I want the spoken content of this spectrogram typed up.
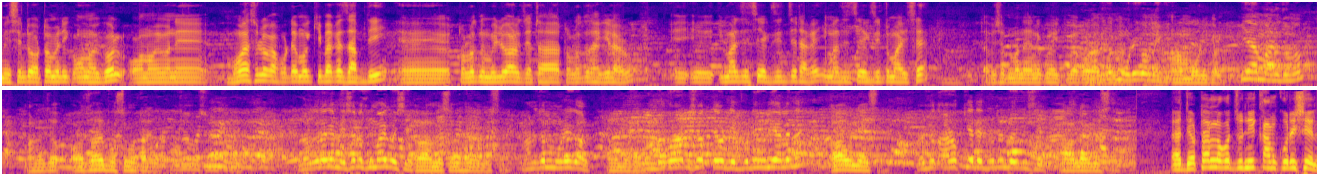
মেচিনটো অট'মেটিক অন হৈ গ'ল। অন হৈ মানে মই আছিলোঁ কাষতে মই কিবাকৈ জাপ দি তলত নুমিলোঁ আৰু জেঠা তলতে থাকিল আৰু। ইমাৰ্জেঞ্চি এক্সিট যে থাকে ইমাৰ্জেঞ্চি এক্সিটটো মাৰিছে। তাৰপিছত মানে এনেকৈ কিবা কৰা গ'ল অঁ মৰি গ'ল। কি নাম মানুহজনৰ? মানুহজন অজয় বসুমতাৰী। লগে লগে মেচিনত সোমাই গৈছে? অঁ মেচিন সোমাই গৈছে। মানুহজন মৰি গ'ল? অঁ মৰি গ'ল। বন্ধ কৰাৰ পিছত তেওঁৰ ডেড বডি উলিয়ালে নে? অঁ উলিয়াইছে। তাৰপিছত আৰক্ষীয়ে ডেড বডি লৈ গৈছে? অঁ লৈ গৈছে। দেউতাৰ লগত যোনে কাম কৰিছিল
